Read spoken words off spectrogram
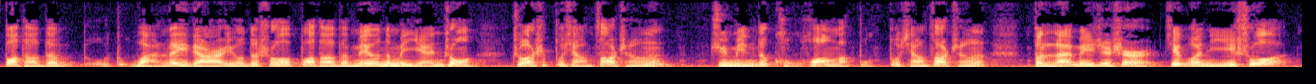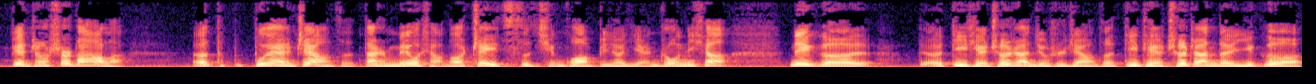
报道的晚了一点儿，有的时候报道的没有那么严重，主要是不想造成居民的恐慌嘛，不不想造成本来没这事儿，结果你一说变成事儿大了，呃，他不愿意这样子，但是没有想到这次情况比较严重。你像那个呃地铁车站就是这样子，地铁车站的一个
